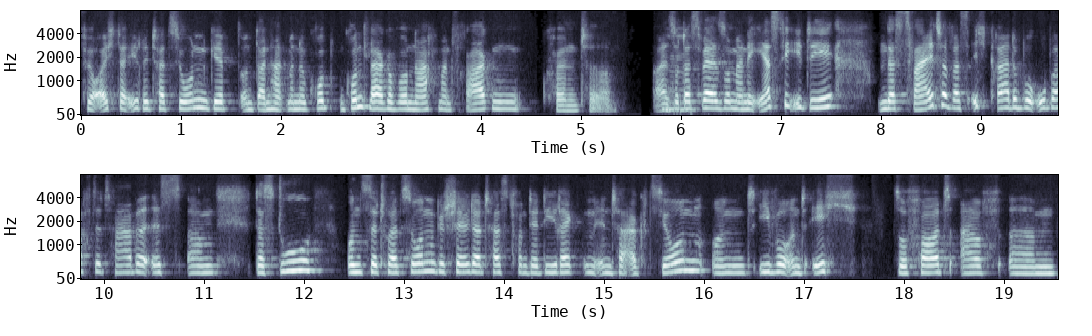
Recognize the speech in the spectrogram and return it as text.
für euch da Irritationen gibt und dann hat man eine Gru Grundlage, wonach man fragen könnte. Also mhm. das wäre so meine erste Idee. Und das Zweite, was ich gerade beobachtet habe, ist, ähm, dass du uns Situationen geschildert hast von der direkten Interaktion und Ivo und ich sofort auf ähm,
